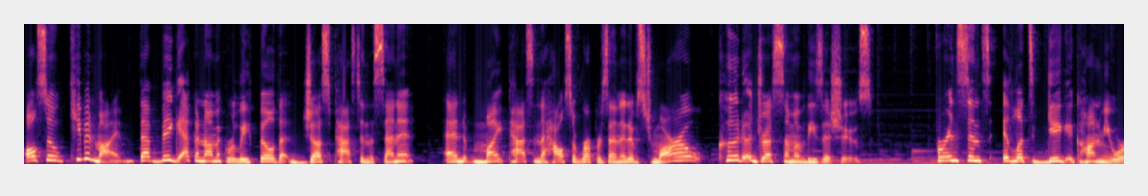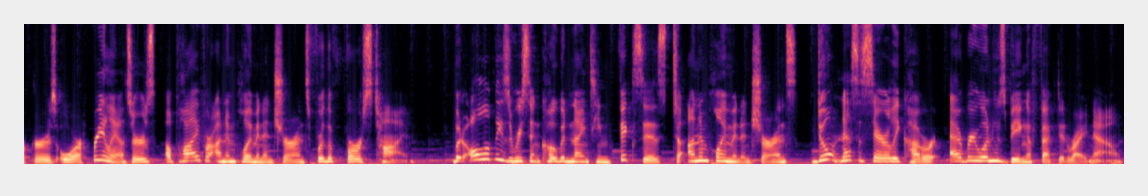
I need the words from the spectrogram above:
Also, keep in mind that big economic relief bill that just passed in the Senate and might pass in the House of Representatives tomorrow could address some of these issues. For instance, it lets gig economy workers or freelancers apply for unemployment insurance for the first time. But all of these recent COVID 19 fixes to unemployment insurance don't necessarily cover everyone who's being affected right now.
